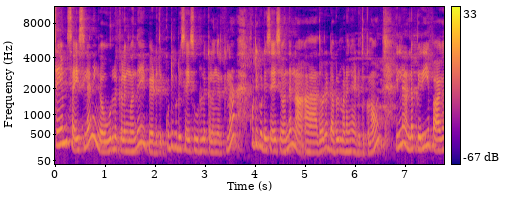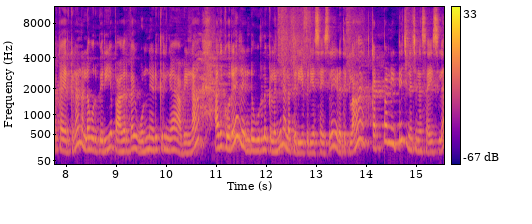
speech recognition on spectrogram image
சேம் சைஸில் நீங்கள் உருளைக்கிழங்கு வந்து இப்போ எடுத்து குட்டி குட்டி சைஸ் உருளைக்கிழங்கு இருக்குன்னா குட்டி குட்டி சைஸ் வந்து நான் அதோட டபுள் மடங்காக எடுத்துக்கணும். இல்லை நல்ல பெரிய பாகற்காய் இருக்குன்னா நல்ல ஒரு பெரிய பாகற்காய் ஒன்று எடுக்கிறீங்க அப்படின்னா அதுக்கு ஒரு ரெண்டு உருளைக்கிழங்கு நல்ல பெரிய பெரிய சைஸில் எடுத்துக்கலாம். கட் பண்ணிவிட்டு சின்ன சின்ன சைஸில்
